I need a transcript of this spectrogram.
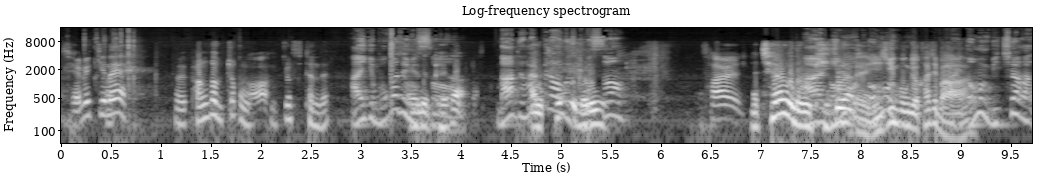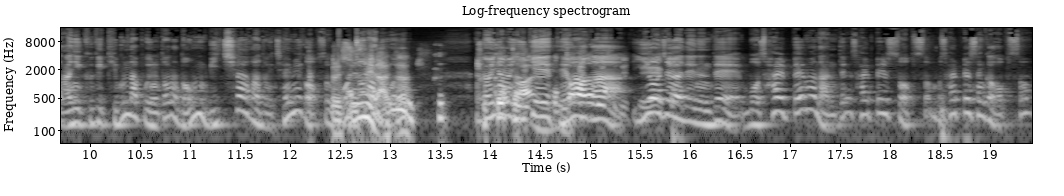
재밌긴 해. 방금 조금 어. 웃겼을 텐데 아 이게 뭐가 근데 재밌어 배가 나한테 아니, 그게 재밌어? 살, 야, 체형이 너무 아이, 기괴야. 너무- 네, 인신 공격하지 마. 아니, 너무 미치아가 아니 그게 기분 나쁘기는 떠나 너무 미치아가도 재미가 없어 그래, 뭔 수준이 낮아. 그건. 그러니까 왜냐면 이게 아, 대화가 걱정하는 수도 있지. 이어져야 되는데 뭐 살 빼면 안 돼? 살 뺄 수 없어? 뭐 살 뺄 생각 없어?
